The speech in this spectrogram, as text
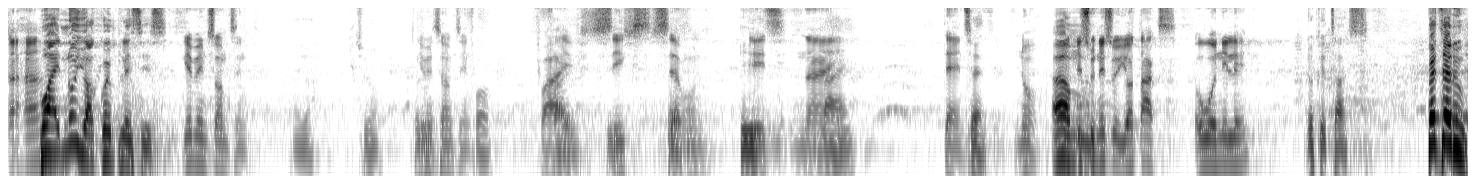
Uh-huh. But I know you are going places. Give him something. Two, Give him something. four, Five, six, seven, eight, eight, nine, ten. ten. No. Um, Nisu, Nisu, your tax. Owó onílé. Okay, thanks. Peteru,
